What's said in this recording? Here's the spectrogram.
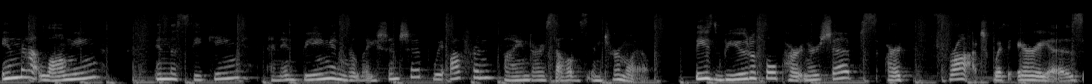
in that longing, in the seeking, and in being in relationship, we often find ourselves in turmoil. These beautiful partnerships are fraught with areas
